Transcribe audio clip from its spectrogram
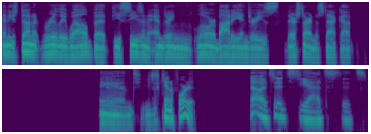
and he's done it really well. But these season-ending lower body injuries, they're starting to stack up, and you just can't afford it. No, it's it's yeah, it's it's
